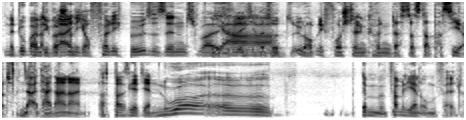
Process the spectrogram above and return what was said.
mit Dubai Und die wahrscheinlich auch völlig böse sind, weil Ja. sie sich also überhaupt nicht vorstellen können, dass das da passiert. Nein, nein, nein, nein. Das passiert ja nur äh, im familiären Umfeld.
